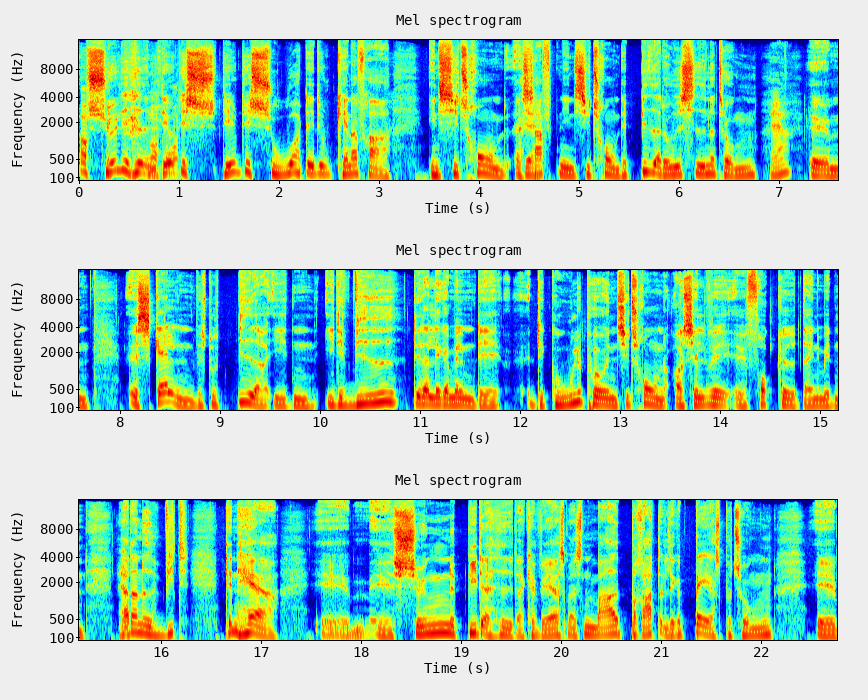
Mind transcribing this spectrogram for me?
syrligheden, det er, jo det, det er jo det sure, det du kender fra en citron, af Ja. saften i en citron. Det bider dig ud i siden af tungen. Ja. Øhm, øh, skallen, hvis du bider i, den, i det hvide, det der ligger mellem det, det gule på en citron og selve øh, frugtkødet derinde i midten, der er der noget hvidt. Den her øh, øh, syngende bitterhed, der kan være, som er sådan meget bræt og ligger bagerst på tungen, øh,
